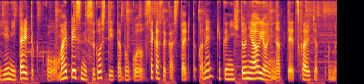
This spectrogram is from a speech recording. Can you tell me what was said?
家にいたりとかこうマイペースに過ごしていた分こうせかせかしたりとかね逆に人に会うようになって疲れちゃったの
